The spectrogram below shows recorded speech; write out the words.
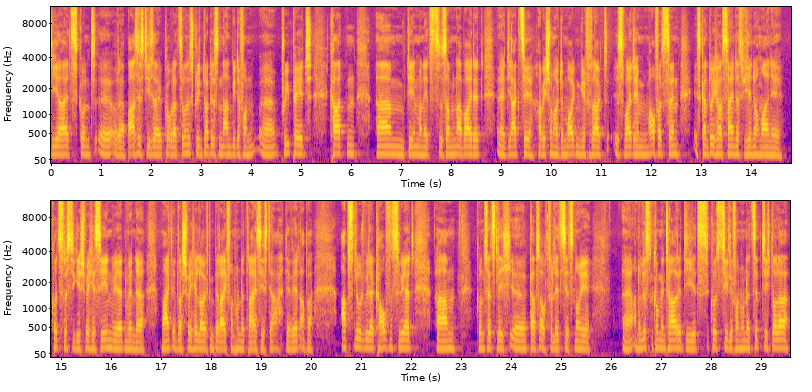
die ja jetzt Grund äh, oder Basis dieser Kooperation ist. Green Dot ist ein Anbieter von äh, Prepaid-Karten, ähm, denen man jetzt zusammenarbeitet. Äh, die Aktie, habe ich schon heute Morgen gesagt, ist weiterhin im Aufwärtstrend. Es kann durchaus sein, dass wir hier nochmal eine kurzfristige Schwäche sehen werden, wenn der Markt etwas schwächer läuft. Im Bereich von 130 ist der, der Wert aber absolut wieder kaufenswert. Ähm, grundsätzlich äh, gab es auch zuletzt jetzt neue äh, Analystenkommentare, die jetzt Kursziele von 170 Dollar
